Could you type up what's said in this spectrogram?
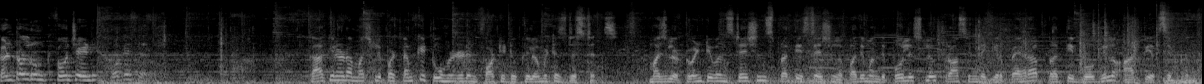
కంట్రోల్ రూమ్కి ఫోన్ చేయండి. ఓకే సార్ కాకినాడ మచిలీపట్నంకి two hundred and forty two kilometres distance మధ్యలో ట్వంటీ వన్ స్టేషన్స్ ప్రతి స్టేషన్లో పది మంది పోలీసులు క్రాసింగ్ దగ్గర పెహరా ప్రతి బోగిలో ఆర్పీఎఫ్ సిబ్బంది.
